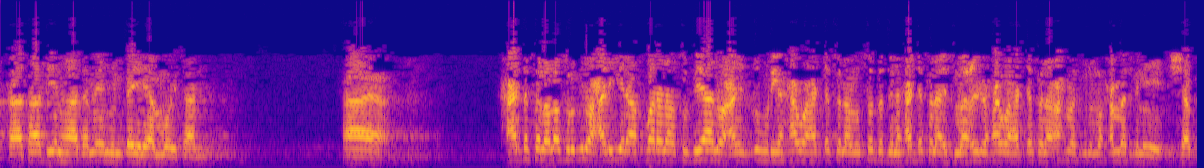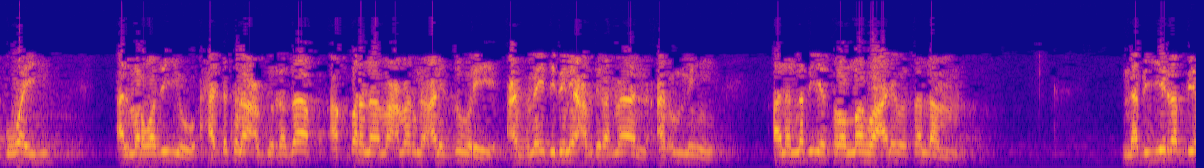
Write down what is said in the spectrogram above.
akkaataa diin haadameen hin beeyne ammoo isaan حدثنا نصر بن علي أخبرنا سفيان عن الزهري حاوى حدثنا مسدد حدثنا إسماعيل حاوى حدثنا أحمد بن محمد بن شبويه المروزي حدثنا عبد الرزاق أخبرنا معمر عن الزهري عن حميد بن عبد الرحمن عن أمه أن النبي صلى الله عليه وسلم نبي ربي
